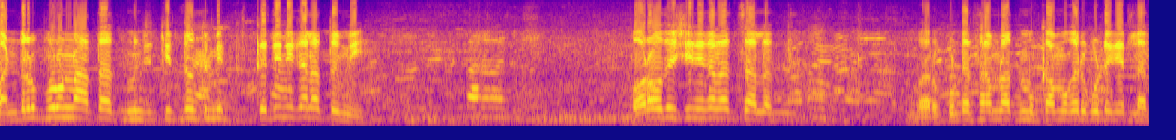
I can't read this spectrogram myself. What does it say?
पंढरपूरहून आता म्हणजे तिथनं तुम्ही कधी निघालात तुम्ही? परवा दिवशी. निघालात चालत? बरं कुठे थांबलात? मुक्काम वगैरे कुठे घेतलात?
